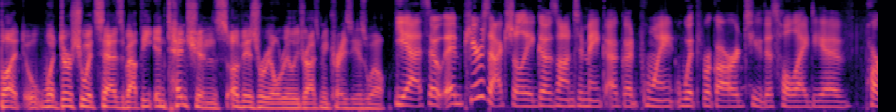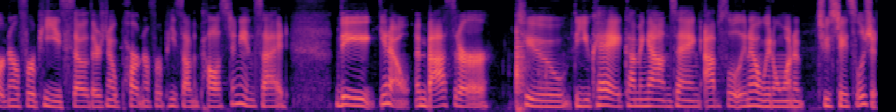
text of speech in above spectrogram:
but what Dershowitz says about the intentions of Israel really drives me crazy as well. Yeah. So, and Piers actually goes on to make a good point with regard to this whole idea of partner for peace. So, there's no partner for peace on the Palestinian side. The, you know, ambassador to the UK coming out and saying, absolutely no, we don't want a two state solution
